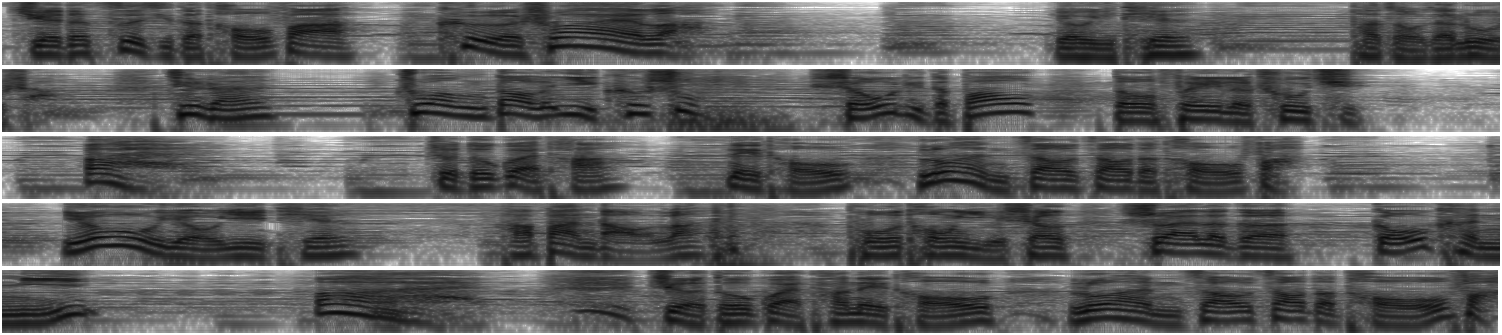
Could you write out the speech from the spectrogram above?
觉得自己的头发可帅了。有一天，他走在路上，竟然撞到了一棵树，手里的包都飞了出去。唉，这都怪他那头乱糟糟的头发。又有一天，他绊倒了，扑通一声摔了个狗啃泥。唉。这都怪他那头乱糟糟的头发。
